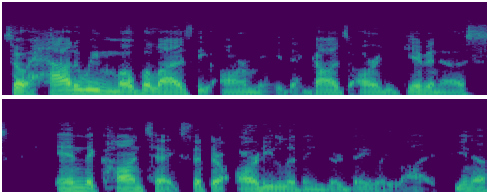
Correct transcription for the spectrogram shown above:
So, how do we mobilize the army that God's already given us in the context that they're already living their daily life? You know,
